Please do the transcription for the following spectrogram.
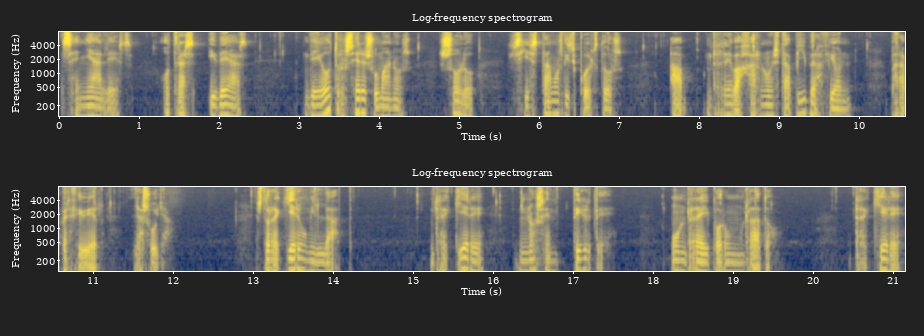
señales, otras ideas de otros seres humanos solo si estamos dispuestos a rebajar nuestra vibración para percibir la suya. Esto requiere humildad, requiere no sentirte un rey por un rato, requiere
